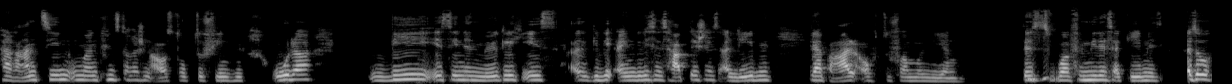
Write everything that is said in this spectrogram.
heranziehen, um einen künstlerischen Ausdruck zu finden oder wie es ihnen möglich ist, äh, ein gewisses haptisches Erleben verbal auch zu formulieren. Das mhm. war für mich das Ergebnis. Also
